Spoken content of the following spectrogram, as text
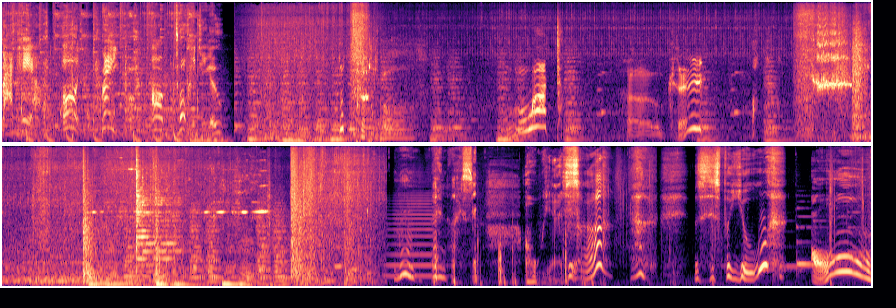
back here. Oi, me. I'm talking to you. What? Okay. nice. Oh, yes. Huh? This is for you. Oh,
